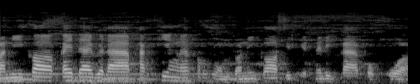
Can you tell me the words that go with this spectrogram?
อนนี้ก็ใกล้ได้เวลาพักเที่ยงแล้วครับผม ตอนนี้ก็ 11นาฬิกากว่า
